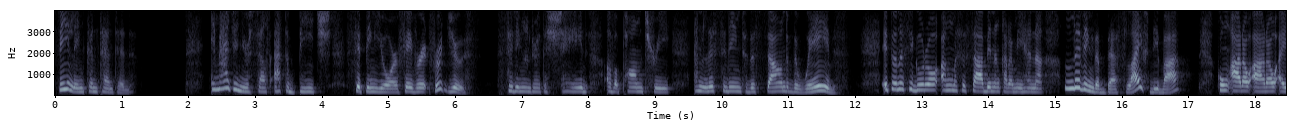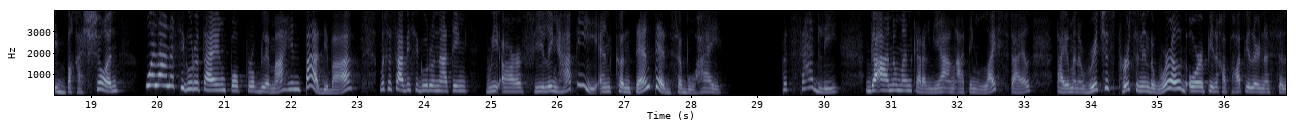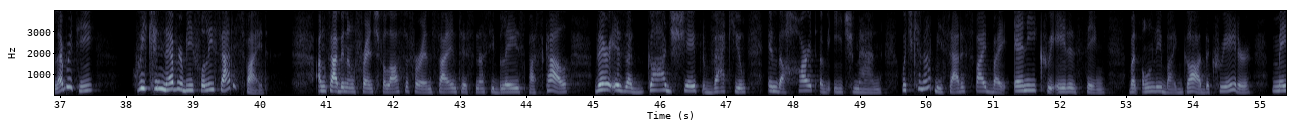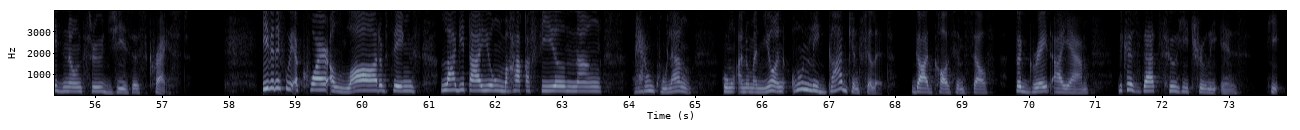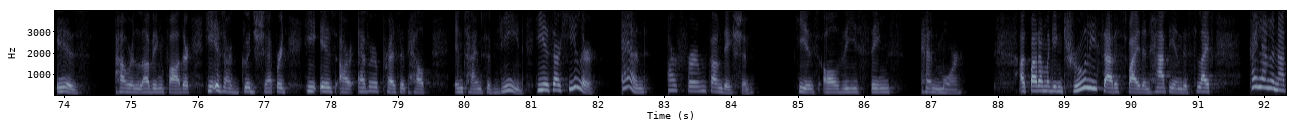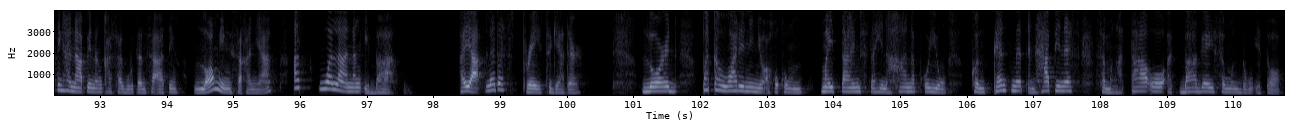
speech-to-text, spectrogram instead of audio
feeling contented. Imagine yourself at the beach sipping your favorite fruit juice, sitting under the shade of a palm tree and listening to the sound of the waves. Ito na siguro ang masasabi ng karamihan na living the best life, di ba? Kung araw-araw ay bakasyon, wala na siguro tayong poproblemahin pa, di ba? Masasabi siguro nating we are feeling happy and contented sa buhay. But sadly, gaano man karangya ang ating lifestyle, tayo man ang richest person in the world or pinaka-popular na celebrity, we can never be fully satisfied. Ang sabi ng French philosopher and scientist na si Blaise Pascal, there is a God-shaped vacuum in the heart of each man, which cannot be satisfied by any created thing, but only by God, the Creator, made known through Jesus Christ. Even if we acquire a lot of things, lagi tayong makaka-feel ng merong kulang. Kung ano man yon, only God can fill it. God calls himself the great I am because that's who he truly is. He is our loving Father. He is our good shepherd. He is our ever present help in times of need. He is our healer and our firm foundation. He is all these things and more. At para maging truly satisfied and happy in this life, kailangan nating hanapin ang kasagutan sa ating longing sa Kanya at wala nang iba. Kaya let us pray together. Lord, patawarin ninyo ako kung may times na hinahanap ko yung contentment and happiness sa mga tao at bagay sa mundong ito.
